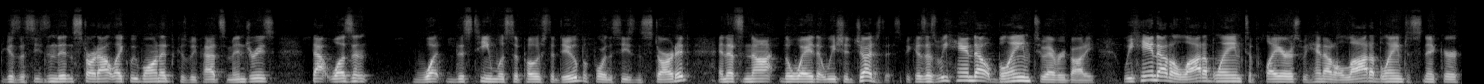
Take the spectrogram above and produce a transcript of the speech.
because the season didn't start out like we wanted because we've had some injuries. That wasn't what this team was supposed to do before the season started, and that's not the way that we should judge this. Because as we hand out blame to everybody, we hand out a lot of blame to players, we hand out a lot of blame to Snitker,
